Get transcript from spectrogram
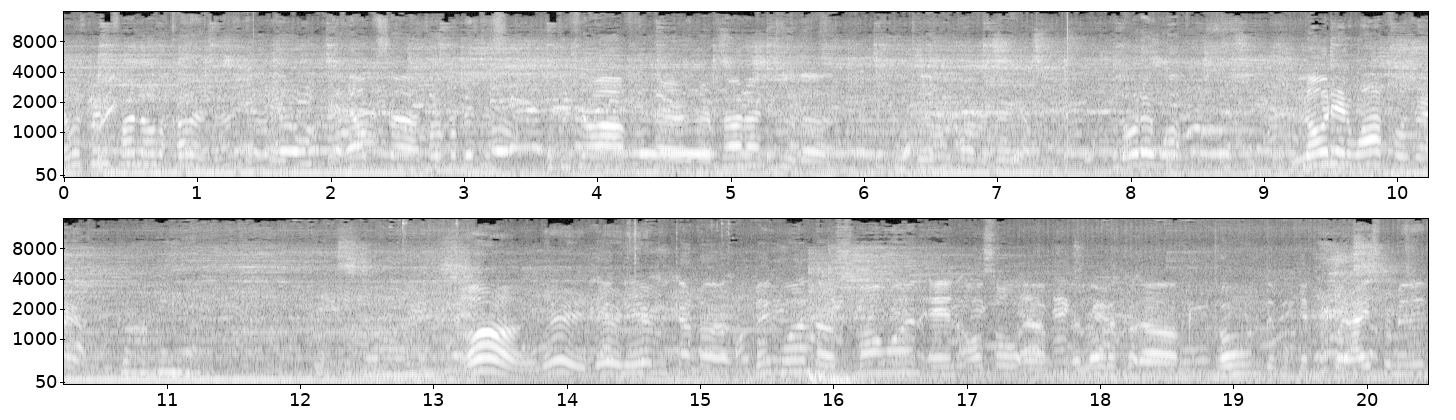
it was pretty fun. All the colors and everything. It, it helps uh, local business to show off their, their product to the to the people of Imperial. Loaded waffles. Loaded waffles, right? Oh, there, there, there. We got the big one, the small one, and also um, a loaded um, cone that we can put ice cream in it,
